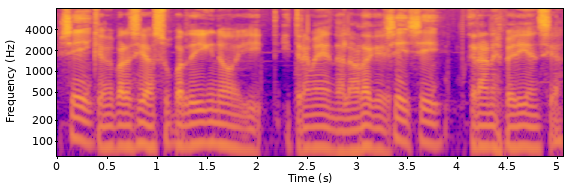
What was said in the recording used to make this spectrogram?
sí. que me parecía súper digno y, tremenda, la verdad que sí, sí. gran experiencia.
